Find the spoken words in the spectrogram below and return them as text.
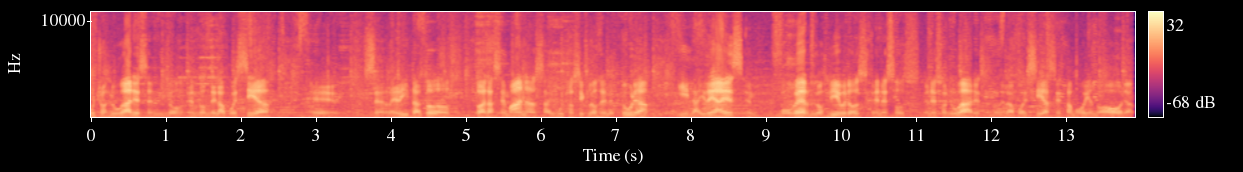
muchos lugares en, donde la poesía eh, se reedita todas las semanas, hay muchos ciclos de lectura y la idea es mover los libros en esos, en esos lugares, en donde la poesía se está moviendo ahora,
